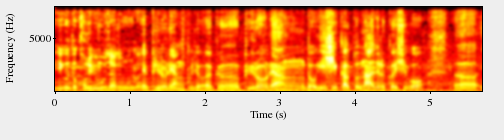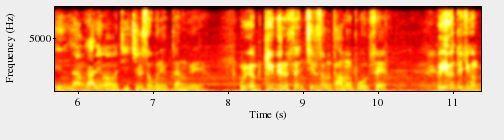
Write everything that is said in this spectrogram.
이것도 거름이 모자르는 예, 거예요. 비료량 부족, 어, 그 비료량도 이식값도 낮을 것이고, 어, 인상 가리면 질소분이 없다는 거예요. 우리가 기비로 쓴 질소는 다 먹고 없어요. 그 이것도 지금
